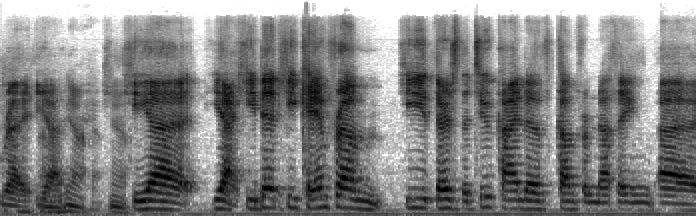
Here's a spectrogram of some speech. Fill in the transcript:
Right. Yeah. Uh, yeah. Yeah. He. Uh. Yeah. He did. He came from. He. There's the two kind of come from nothing. Uh.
